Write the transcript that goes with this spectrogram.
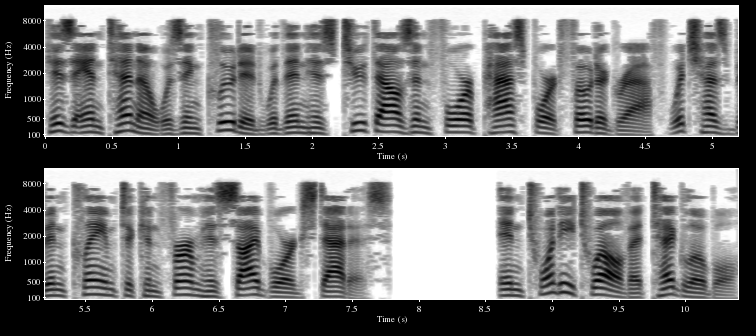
His antenna was included within his 2004 passport photograph which has been claimed to confirm his cyborg status. In 2012 at TEDGlobal,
